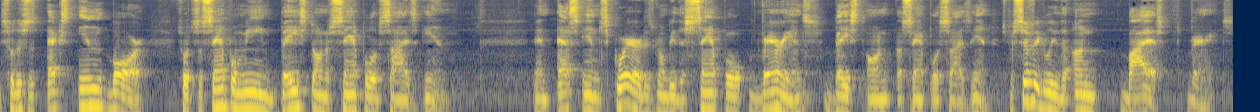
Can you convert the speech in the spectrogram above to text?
so this is x n bar, so it's a sample mean based on a sample of size n. And Sn squared is going to be the sample variance based on a sample of size n, specifically the un biased variance.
